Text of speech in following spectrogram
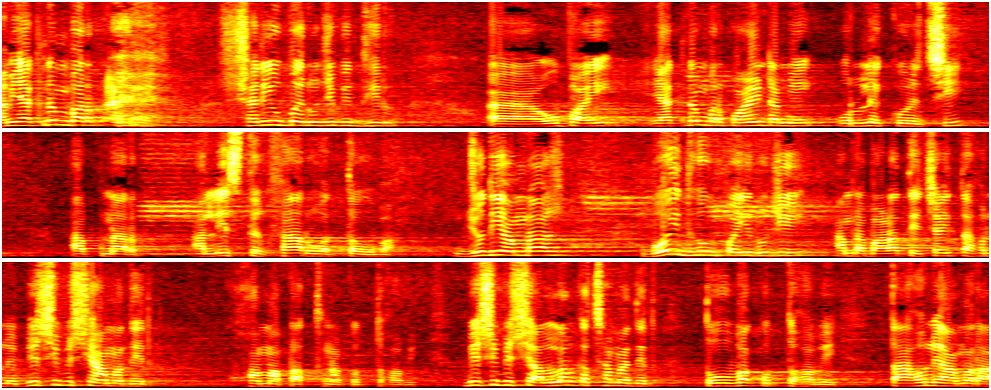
আমি এক নম্বর সারি উপায় রুজি বৃদ্ধির আহ, উপায় এক নম্বর পয়েন্ট আমি উল্লেখ করেছি আপনার আল ইস্তেকফার ও তৌবা যদি আমরা বৈধ উপায়ে রুজি আমরা বাড়াতে চাই তাহলে বেশি বেশি আমাদের ক্ষমা প্রার্থনা করতে হবে। বেশি বেশি আল্লাহর কাছে আমাদের তৌবা করতে হবে, তাহলে আমরা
